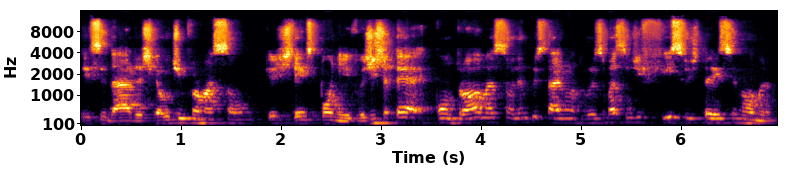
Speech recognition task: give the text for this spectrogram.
esse dado, acho que é a última informação que a gente tem disponível. A gente até controla, mas olhando para o Mato Grosso, é bastante difícil de ter esse número.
